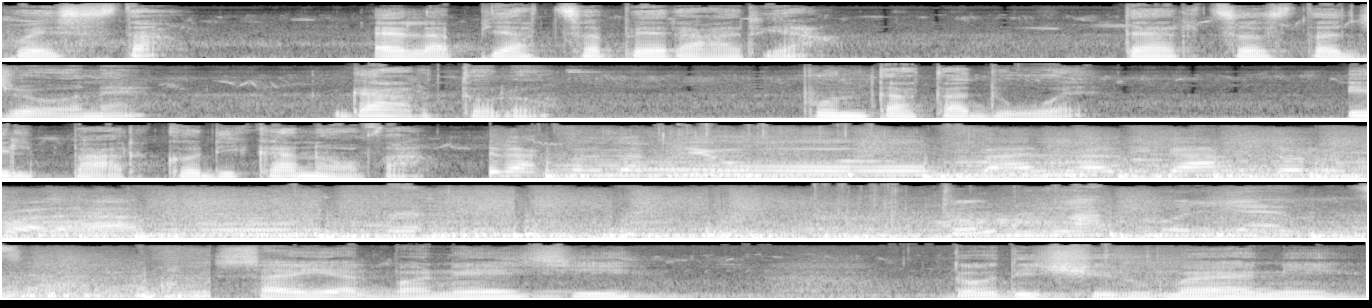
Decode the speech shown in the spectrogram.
Questa è la Piazza per aria. Terza stagione, Gardolo. Puntata 2, il parco di Canova. La cosa più bella di Gardolo qual è? L'accoglienza. 6 albanesi, 12 rumeni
